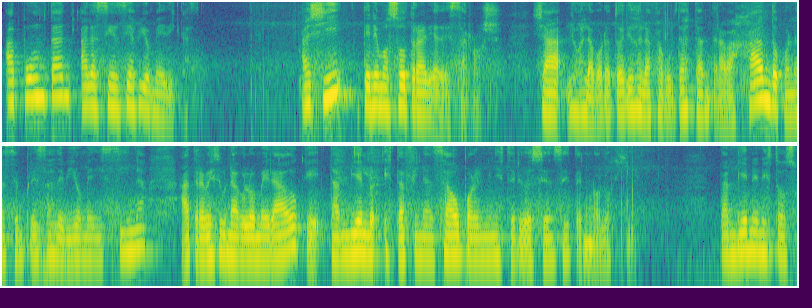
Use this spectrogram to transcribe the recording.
apuntan a las ciencias biomédicas. Allí tenemos otra área de desarrollo. Ya los laboratorios de la facultad están trabajando con las empresas de biomedicina a través de un aglomerado que también está financiado por el Ministerio de Ciencia y Tecnología. También en estos,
